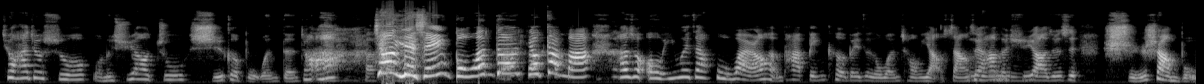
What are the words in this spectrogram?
就他就说我们需要租十个捕蚊灯，就 啊，这样也行，捕蚊灯要干嘛？他说哦，因为在户外，然后很怕宾客被这个蚊虫咬伤，所以他们需要就是时尚捕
